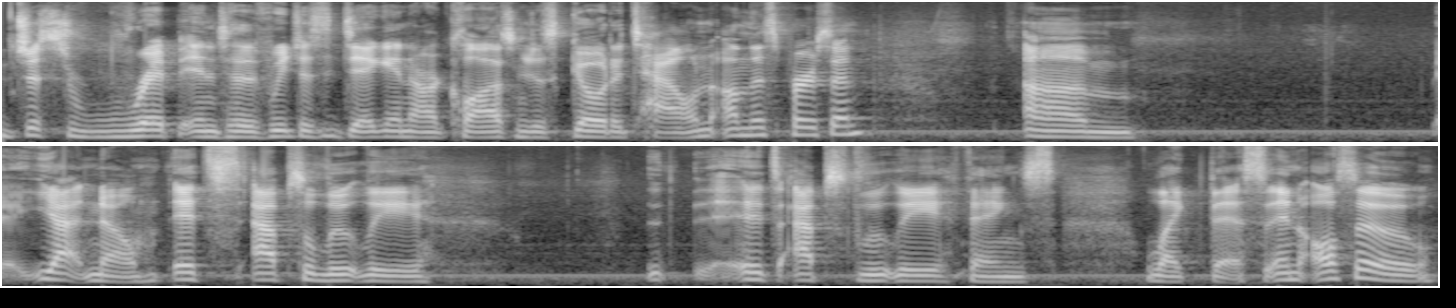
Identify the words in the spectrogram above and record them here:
just rip into we just dig in our claws and just go to town on this person um yeah no it's absolutely it's absolutely things like this. And also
